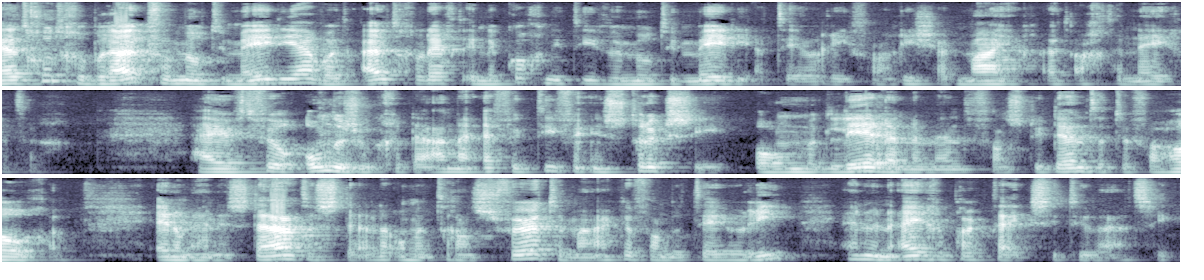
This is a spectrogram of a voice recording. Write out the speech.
Het goed gebruik van multimedia wordt uitgelegd in de cognitieve multimedia-theorie van Richard Mayer uit 1998. Hij heeft veel onderzoek gedaan naar effectieve instructie om het leerrendement van studenten te verhogen en om hen in staat te stellen om een transfer te maken van de theorie en hun eigen praktijksituatie.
